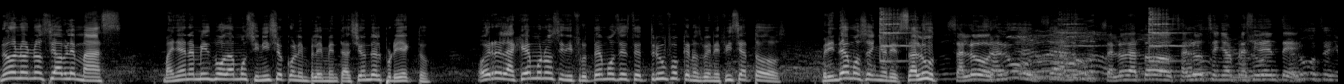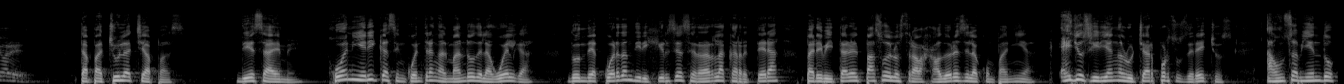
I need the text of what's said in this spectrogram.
No, no, no se hable más. Mañana mismo damos inicio con la implementación del proyecto. Hoy relajémonos y disfrutemos de este triunfo que nos beneficia a todos. Brindemos, señores. Salud. Salud. Salud. Salud. Salud a todos. Salud, señor presidente. Salud, señores. Tapachula, Chiapas, 10 a.m. Juan y Erika se encuentran al mando de la huelga, donde acuerdan dirigirse a cerrar la carretera para evitar el paso de los trabajadores de la compañía. Ellos irían a luchar por sus derechos, aún sabiendo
